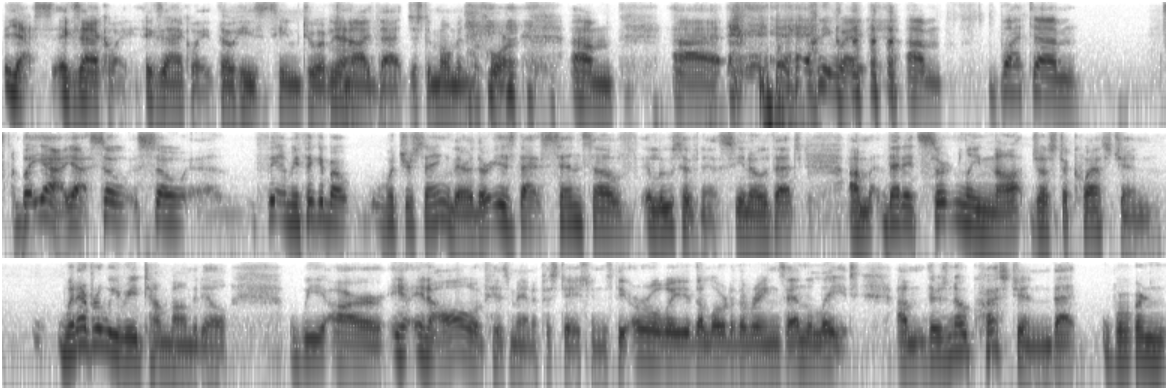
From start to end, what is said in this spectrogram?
Yes, exactly, exactly. Though he seemed to have Yeah. denied that just a moment before. um, uh, anyway, um, but um, but yeah, yeah. So so. Thi- I mean, think about what you're saying there. There is that sense of elusiveness, you know, that um, that it's certainly not just a question. Whenever we read Tom Bombadil, we are in, in all of his manifestations, the early, the Lord of the Rings, and the late. Um, there's no question that we're,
